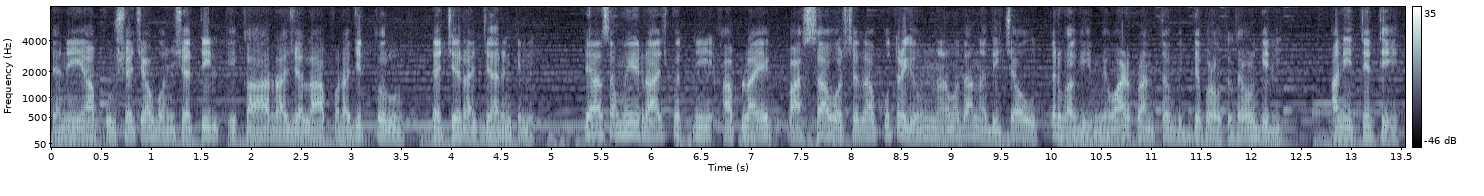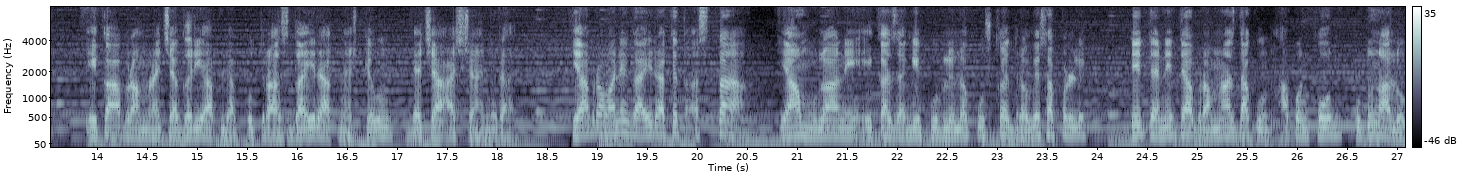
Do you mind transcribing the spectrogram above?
त्याने या पुरुषाच्या वंशातील एका राजाला पराजित करून त्याचे राज्यहरण केले. त्यासमयी राजपत्नी आपला एक पाच सहा वर्षाचा पुत्र घेऊन नर्मदा नदीच्या उत्तर भागी मेवाड प्रांत विद्यापर्वताजवळ गेली आणि तेथे एका ब्राह्मणाच्या घरी आपल्या पुत्रास गायी राखण्यास ठेवून त्याच्या आश्रयाने राहत. याप्रमाणे गायी राखत असताना या मुलाने एका जागी पुरलेलं पुष्कळ द्रव्य सापडले. ते त्याने त्या ब्राह्मणास दाखवून आपण कोण कुठून आलो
